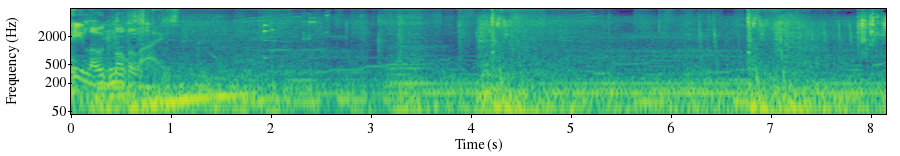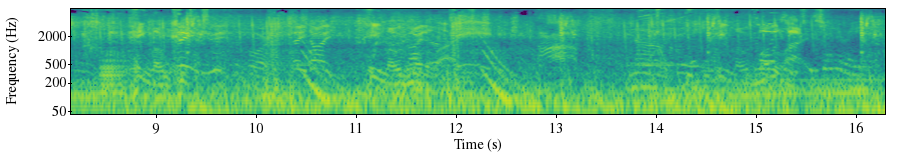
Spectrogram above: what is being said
Payload mobilized. Payload contested. hey, die. Payload Die mobilized. Payload mobilized.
